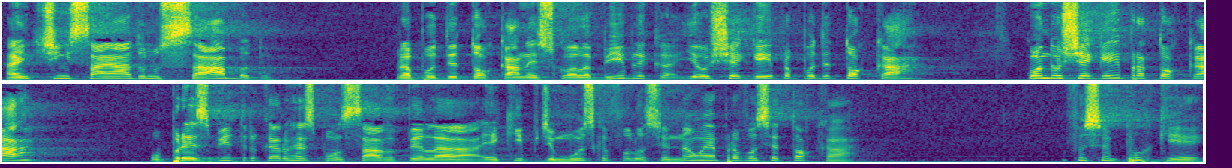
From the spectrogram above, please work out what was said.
a gente tinha ensaiado no sábado para poder tocar na escola bíblica e eu cheguei para poder tocar. Quando eu cheguei para tocar, o presbítero que era o responsável pela equipe de música falou assim: "Não é para você tocar". Eu falei assim: "Por quê?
